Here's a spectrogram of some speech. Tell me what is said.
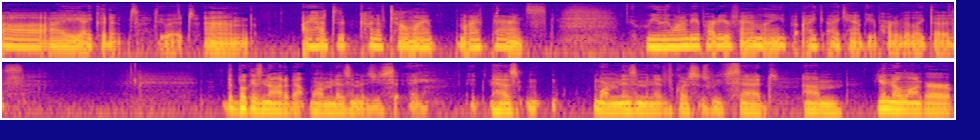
uh, I I couldn't do it, and I had to kind of tell my my parents, I really want to be a part of your family, but I I can't be a part of it like this. The book is not about Mormonism, as you say. It has Mormonism in it, of course, as we've said. Um, you're no longer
